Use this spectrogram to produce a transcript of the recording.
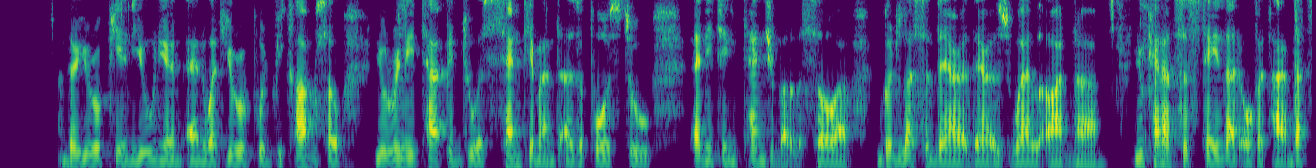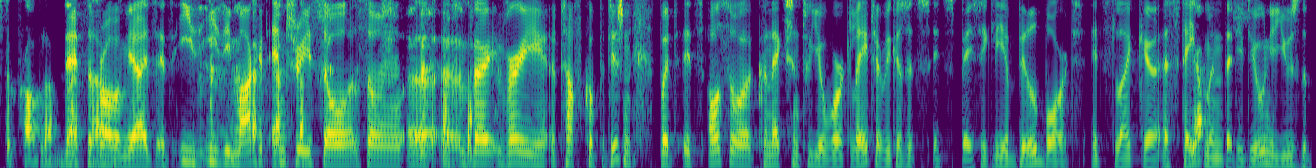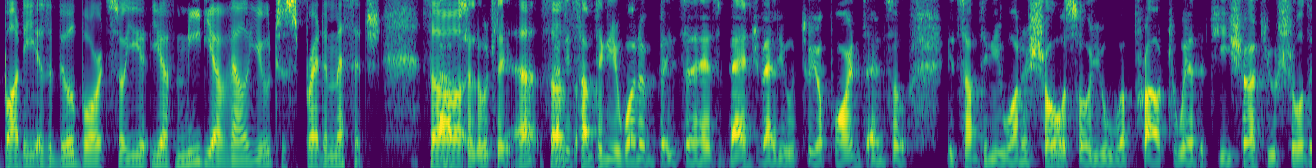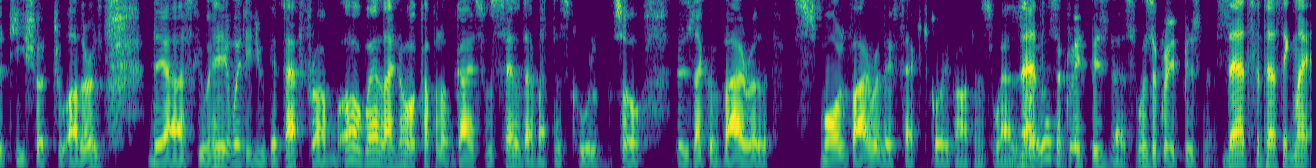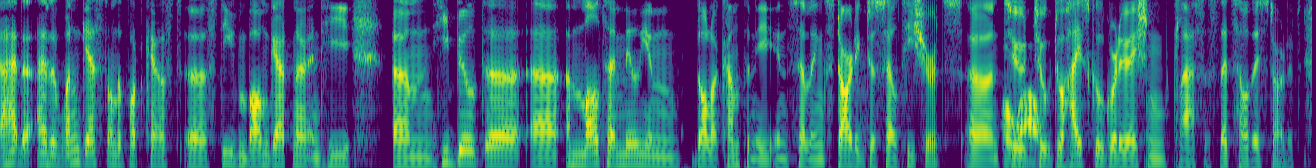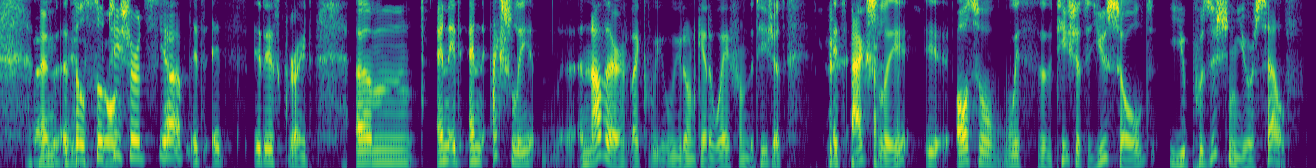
the European Union and what Europe would become. So you really tap into a sentiment as opposed to anything tangible. So a good lesson there, there as well on, uh, you cannot sustain that over time. That's the problem. That's But, the um, problem. Yeah, it's it's easy easy market entry. So so uh, uh, very very uh, tough competition. But it's also a connection to your work later because it's it's basically a billboard. It's like a, a statement that you do, and you use the body as a billboard. So you you have media value to spread a message. So Absolutely. so, and it's so- something you want to, it has badge value to your point, And so it's something you want to show. So you were proud to wear the t-shirt. You show the t-shirt to others. They ask you, Hey, where did you get that from? Oh, well, I know a couple of guys who sell them at the school. So there's like a viral, small viral effect going on as well. so it was a great business. It was a great business. That's fantastic. My, I had a, I had a one guest on the podcast, uh, Stephen Baumgartner, and he um, he built a, a, a multi-million dollar company in selling, starting to sell T-shirts uh, to, wow. to to high school graduation classes. That's how they started. That's and and so so. T-shirts, yeah, it's it's it is great. Um, and it and actually another like we, we don't get away from the T-shirts. It's actually also with the T-shirts that you sold, you position yourself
